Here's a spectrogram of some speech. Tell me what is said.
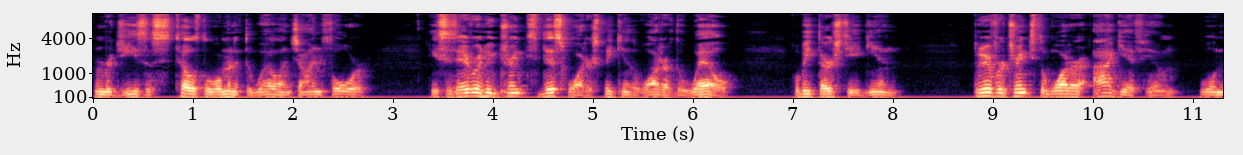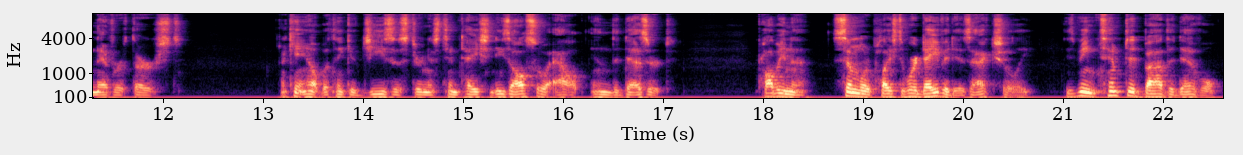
Remember, Jesus tells the woman at the well in John 4, He says, Everyone who drinks this water, speaking of the water of the well, will be thirsty again. But whoever drinks the water I give him will never thirst. I can't help but think of Jesus during his temptation. He's also out in the desert, probably in a similar place to where David is, actually. He's being tempted by the devil.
